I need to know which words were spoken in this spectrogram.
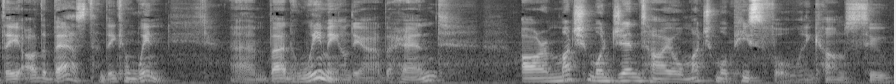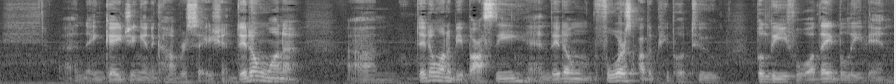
they are the best, they can win. Um, but women, on the other hand, are much more gentile, much more peaceful when it comes to and engaging in a conversation. They don't want to um, they don't want to be bossy and they don't force other people to believe what they believe in.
